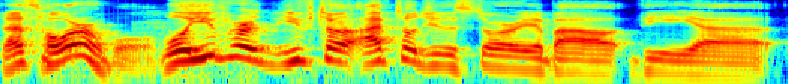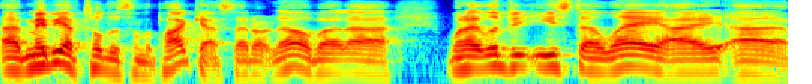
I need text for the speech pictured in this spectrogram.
That's horrible. Well, you've heard you've told I've told you the story about the uh, uh, maybe I've told this on the podcast. I don't know, but uh, when I lived in East LA, I uh,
